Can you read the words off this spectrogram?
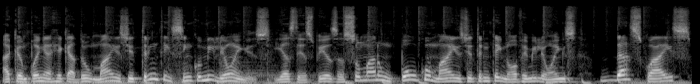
a campanha arrecadou mais de 35 milhões e as despesas somaram um pouco mais de 39 milhões, das quais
